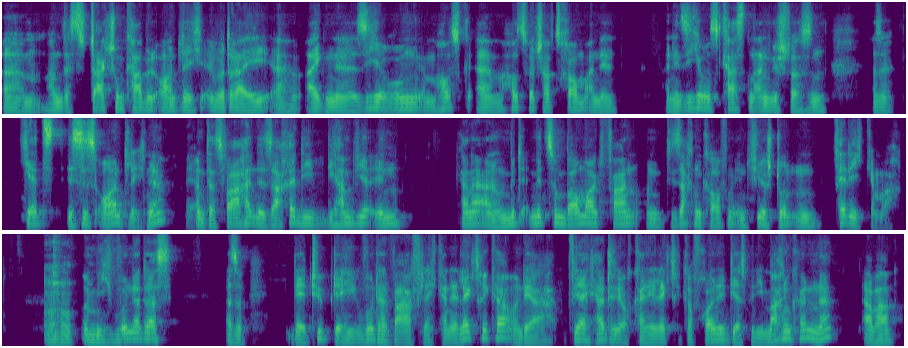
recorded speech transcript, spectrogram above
ähm, haben das Starkstromkabel ordentlich über drei äh, eigene Sicherungen im Haus, äh, Hauswirtschaftsraum an den, an den Sicherungskasten angeschlossen. Also jetzt ist es ordentlich, ne? Ja. Und das war halt eine Sache, die, die haben wir in, keine Ahnung, mit, mit zum Baumarkt fahren und die Sachen kaufen in vier Stunden fertig gemacht. Mhm. Und mich wundert das, also der Typ, der hier gewohnt hat, war vielleicht kein Elektriker und der, vielleicht hatte er auch keine Elektrikerfreunde, die das mit ihm machen können, ne? Aber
